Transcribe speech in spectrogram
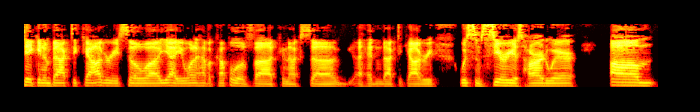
taking him back to Calgary. So, uh, yeah, you want to have a couple of, uh, Canucks, uh, heading back to Calgary with some serious hardware. Um,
